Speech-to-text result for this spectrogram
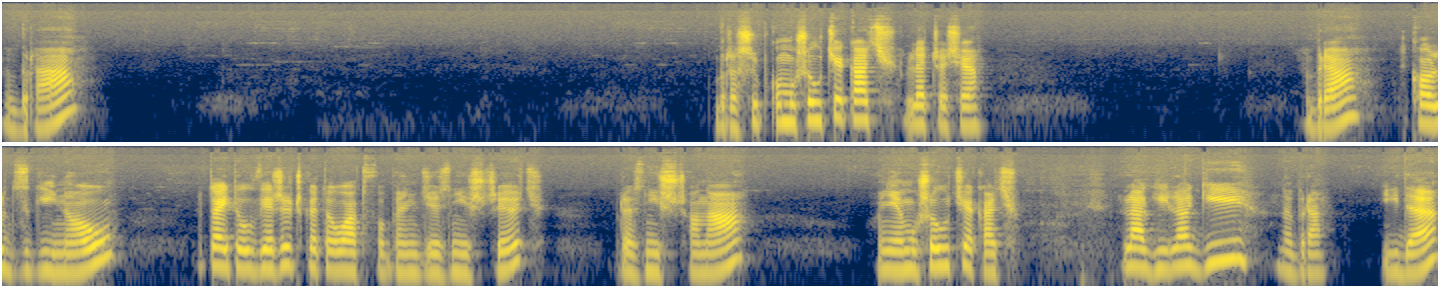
Dobra. Dobra, szybko muszę uciekać. Leczę się. Dobra. Colt zginął. Tutaj tą wieżyczkę to łatwo będzie zniszczyć. Dobra, zniszczona. Nie, muszę uciekać. Lagi, lagi. Dobra, idę.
